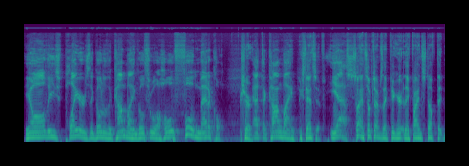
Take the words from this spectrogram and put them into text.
You know, all these players that go to the combine go through a whole full medical Sure. at the combine. Extensive. Yes. So and sometimes they figure they find stuff that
